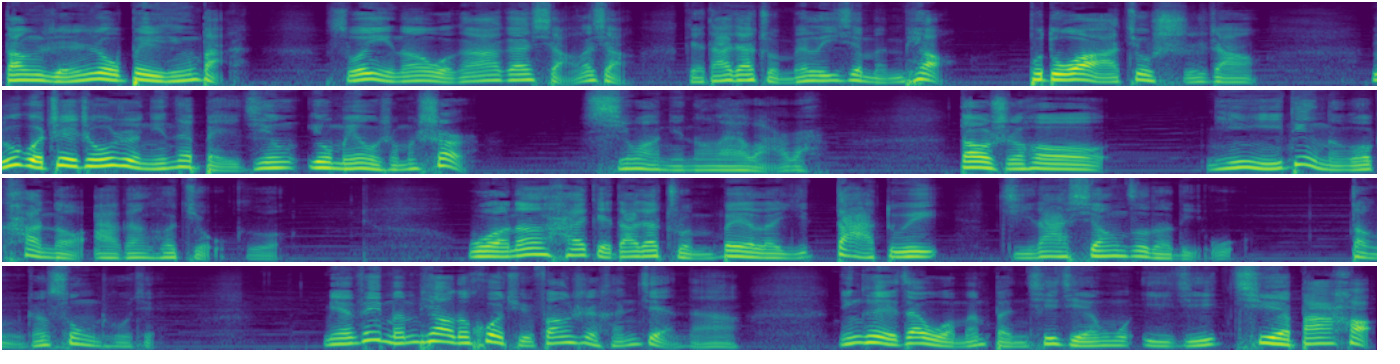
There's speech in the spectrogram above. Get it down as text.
当人肉背景板，所以呢，我跟阿甘想了想，给大家准备了一些门票，不多啊，就十张。如果这周日您在北京又没有什么事儿，希望您能来玩玩。到时候，您一定能够看到阿甘和九哥。我呢，还给大家准备了一大堆、几大箱子的礼物，等着送出去。免费门票的获取方式很简单啊，您可以在我们本期节目以及七月八号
